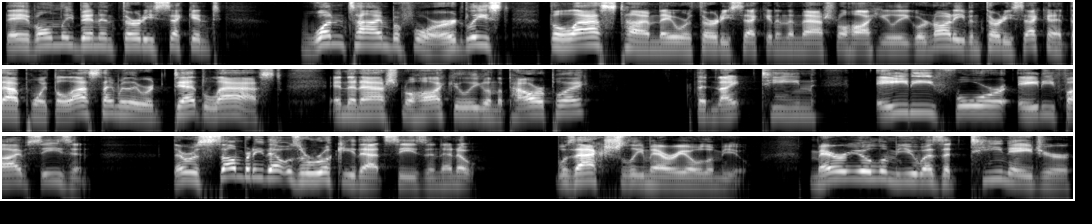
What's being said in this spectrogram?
they have only been in 32nd one time before, or at least the last time they were 32nd in the National Hockey League, or not even 32nd at that point. The last time they were dead last in the National Hockey League on the power play, the 1984 85 season. There was somebody that was a rookie that season, and it was actually Mario Lemieux. Mario Lemieux, as a teenager,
